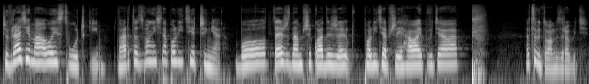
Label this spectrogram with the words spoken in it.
Czy w razie małej stłuczki warto dzwonić na policję, czy nie? Bo też znam przykłady, że policja przyjechała i powiedziała: A co my to mamy zrobić?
